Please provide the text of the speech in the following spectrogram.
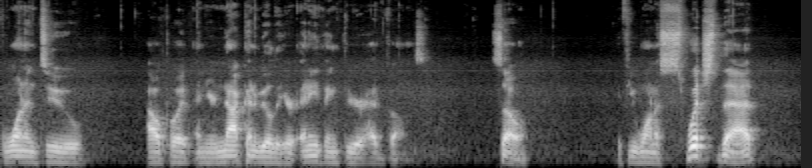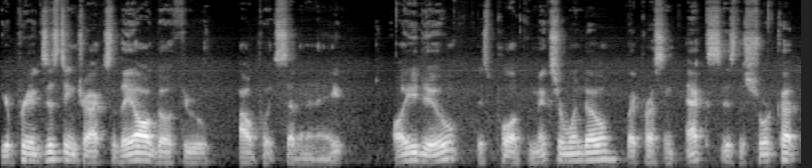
1 and 2 output, and you're not going to be able to hear anything through your headphones. So if you want to switch that, your pre-existing tracks, so they all go through output 7 and 8, all you do is pull up the mixer window by pressing X is the shortcut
